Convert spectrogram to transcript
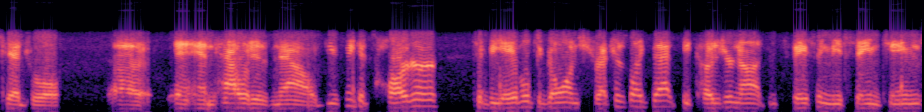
schedule uh, and, and how it is now, do you think it's harder to be able to go on stretches like that because you're not facing these same teams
